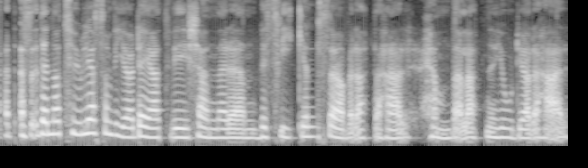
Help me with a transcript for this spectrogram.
altså, det naturlige som vi gjør, det er at vi kjenner en besvikelse over at det her hendte, eller at nå gjorde jeg det her.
